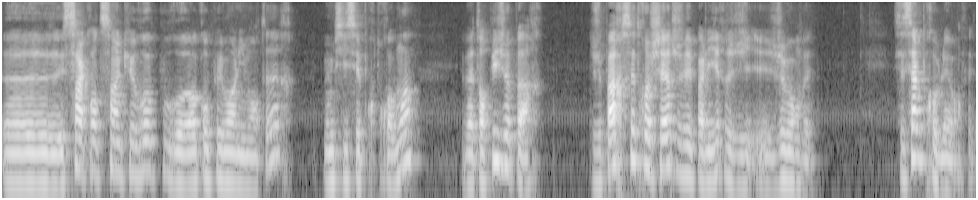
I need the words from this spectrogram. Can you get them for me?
55 euh, euros pour euh, un complément alimentaire, même si c'est pour 3 mois. Et eh ben tant pis je pars. Je pars, c'est trop cher, je vais pas lire, je m'en vais. C'est ça le problème en fait.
